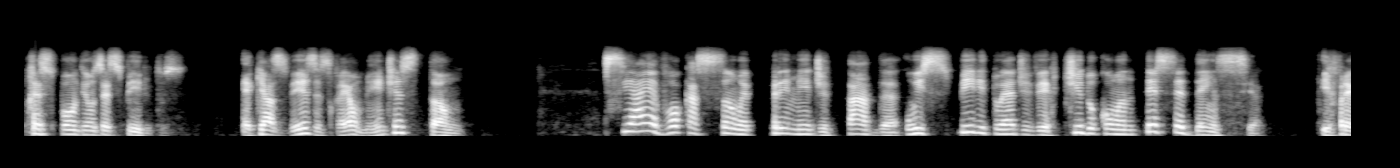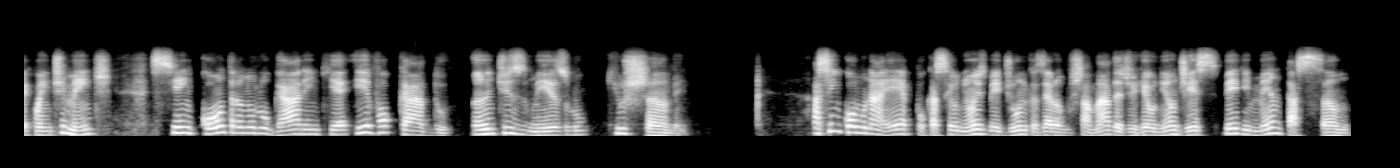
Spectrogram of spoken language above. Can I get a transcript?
Respondem os espíritos. É que às vezes realmente estão. Se a evocação é premeditada, o espírito é advertido com antecedência e frequentemente se encontra no lugar em que é evocado antes mesmo que o chamem. Assim como na época as reuniões mediúnicas eram chamadas de reunião de experimentação,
